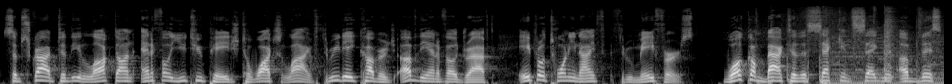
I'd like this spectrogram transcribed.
Subscribe to the Locked On NFL YouTube page to watch live three day coverage of the NFL Draft April 29th through May 1st. Welcome back to the second segment of this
